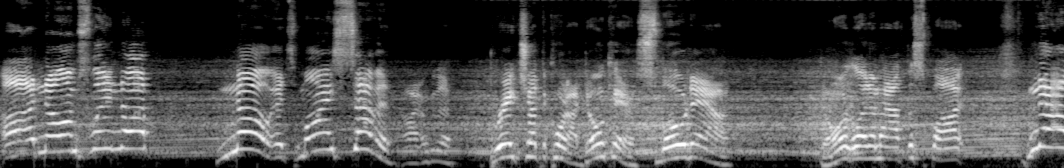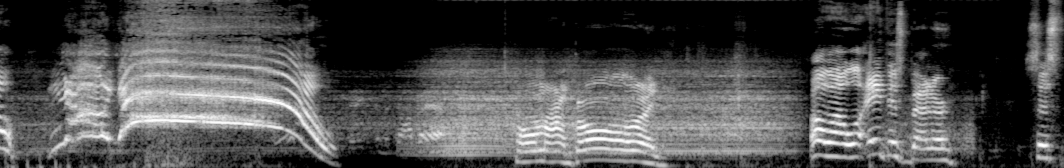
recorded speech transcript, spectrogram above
Uh, no, I'm sliding up. No, it's my seventh. All right, I'm gonna brake shut the corner. I don't care. Slow down. Don't let him have the spot. No! No! No! Oh my god. Oh well, well, ain't this better. Since,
